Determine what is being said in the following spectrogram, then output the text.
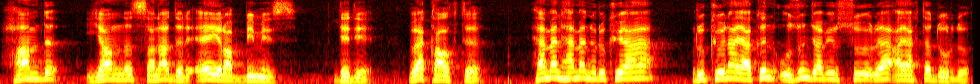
Hamd yalnız sanadır ey Rabbimiz dedi ve kalktı. Hemen hemen rüküya, rükûna yakın uzunca bir süre ayakta durdu.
